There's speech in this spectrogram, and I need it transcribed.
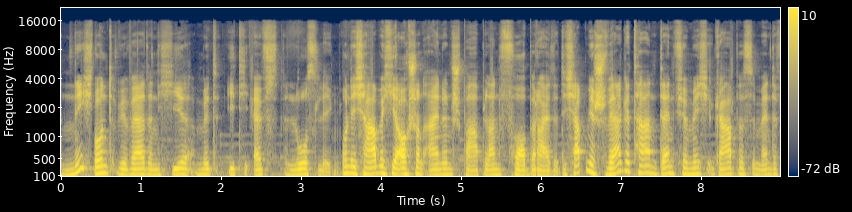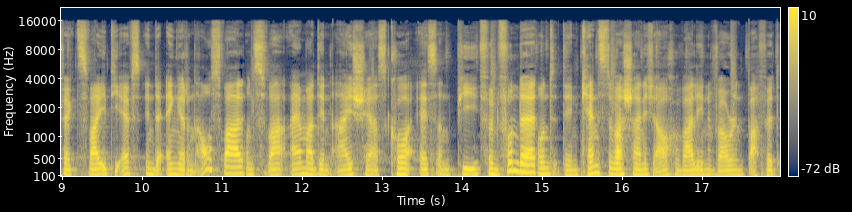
nicht und wir werden hier mit ETFs loslegen. Und ich habe hier auch schon einen Sparplan vorbereitet. Ich habe mir schwer getan, denn für mich gab es im Endeffekt zwei ETFs in der engeren Auswahl und zwar einmal den iShares Core S&P 500 und den kennst du wahrscheinlich auch, weil ihn Warren Buffett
